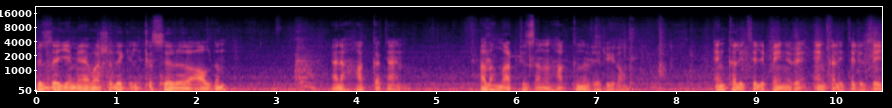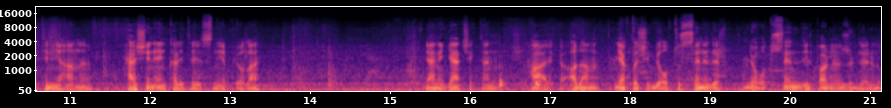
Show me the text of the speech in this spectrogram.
Pizza yemeye başladık. İlk ısırığı aldım. Yani hakikaten adamlar pizzanın hakkını veriyor. En kaliteli peyniri, en kaliteli zeytinyağını, her şeyin en kalitelisini yapıyorlar. Yani gerçekten harika. Adam yaklaşık bir 30 senedir, yok 30 sene değil pardon özür dilerim.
